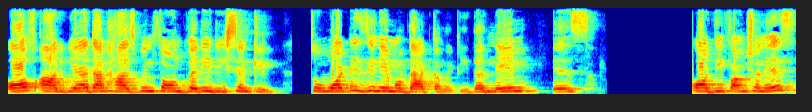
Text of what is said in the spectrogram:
of RBI that has been formed very recently. So what is the name of that committee? The name is or the function is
